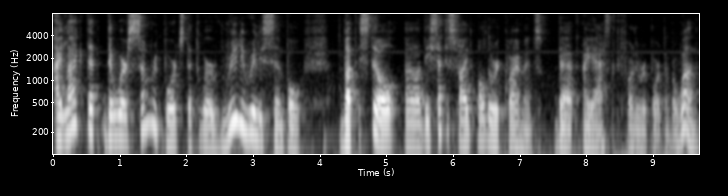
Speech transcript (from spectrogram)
I like that there were some reports that were really, really simple, but still uh, they satisfied all the requirements that I asked for the report number one,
